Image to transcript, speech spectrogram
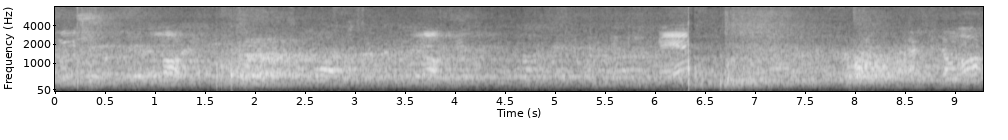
Push, lock. Lock. Man. Lock.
